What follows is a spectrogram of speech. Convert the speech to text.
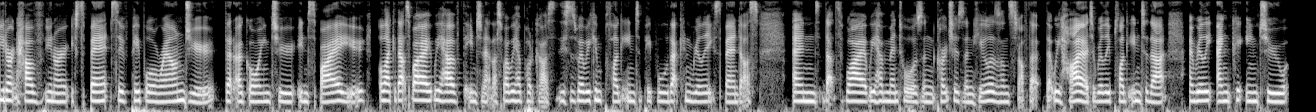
you don't have, you know, expansive people around you that are going to inspire you. Like that's why we have the internet, that's why we have podcasts. This is where we can plug into people that can really expand us. And that's why we have mentors and coaches and healers and stuff that that we hire to really plug into that and really anchor into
